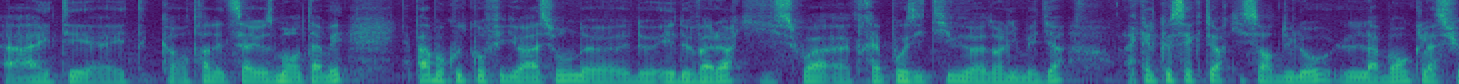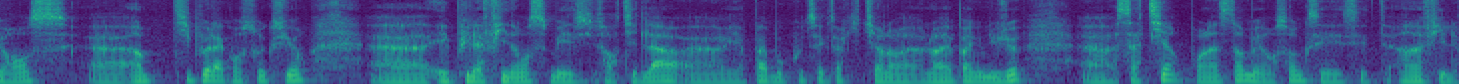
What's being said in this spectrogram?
a été est en train d'être sérieusement entamé. Il n'y a pas beaucoup de configurations et de valeurs qui soient euh, très positives dans l'immédiat. On a quelques secteurs qui sortent du lot, la banque, l'assurance, euh, un petit peu la construction, euh, et puis la finance. Mais sorti de là, il n'y a pas beaucoup de secteurs qui tirent leur, épingle du jeu. ça tient pour l'instant, mais on sent que c'est un fil.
